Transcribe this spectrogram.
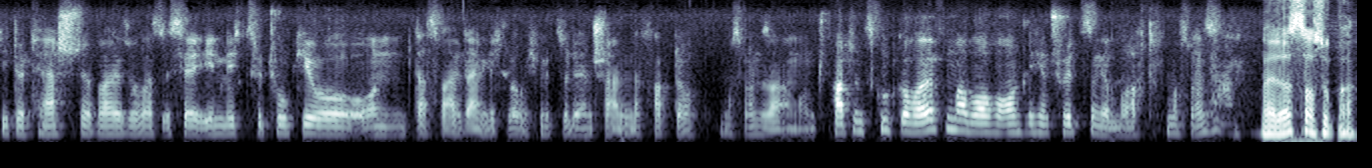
die dort herrschte, weil sowas ist ja ähnlich zu Tokio und das war halt eigentlich, glaube ich, mit so der entscheidende Faktor, muss man sagen. Und hat uns gut geholfen, aber auch ordentlich ins Schwitzen gebracht, muss man sagen. Na, das ist doch super.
